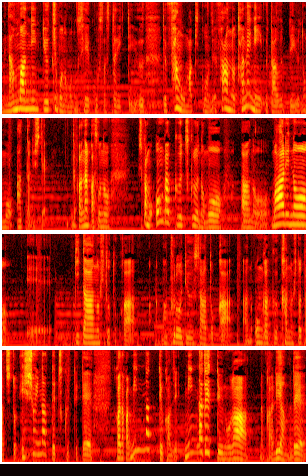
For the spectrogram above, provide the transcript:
何万人っていう規模のものを成功させたりっていうでファンを巻き込んでファンのために歌うっていうのもあったりして。だからなんかそのしかも音楽作るのもあの周りのえー、ギターの人とか、まあ、プロデューサーとかあの音楽家の人たちと一緒になって作っててだからなんかみんなっていう感じみんなでっていうのがなんかリアムで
